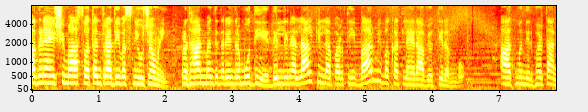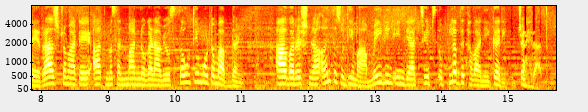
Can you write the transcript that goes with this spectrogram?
અગણ્યાએંશીમાં સ્વતંત્રતા દિવસની ઉજવણી. પ્રધાનમંત્રી નરેન્દ્ર મોદીએ દિલ્હીના લાલ કિલ્લા પરથી બારમી વખત લહેરાવ્યો તિરંગો. આત્મનિર્ભરતાને રાષ્ટ્ર માટે આત્મસન્માનનો ગણાવ્યો સૌથી મોટો માપદંડ. આ વર્ષના અંત સુધીમાં મેડ ઇન ઇન્ડિયા ચિપ્સ ઉપલબ્ધ થવાની કરી જાહેરાત.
